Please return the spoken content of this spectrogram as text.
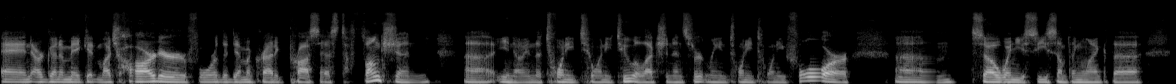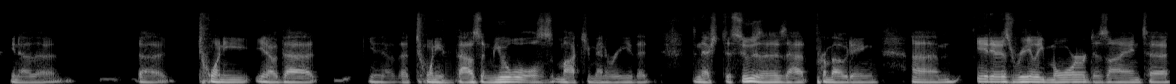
and are going to make it much harder for the democratic process to function uh, you know in the 2022 election and certainly in 2024 um, so when you see something like the you know the the 20 you know the you know the 20,000 mules mockumentary that Dinesh D'Souza is at promoting um, it is really more designed to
